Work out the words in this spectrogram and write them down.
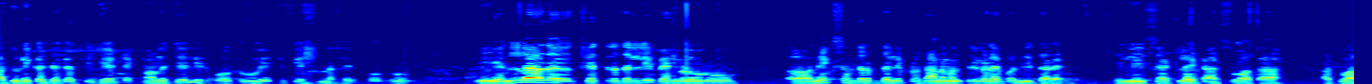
ಆಧುನಿಕ ಜಗತ್ತಿಗೆ ಟೆಕ್ನಾಲಜಿಯಲ್ಲಿರ್ಬೋದು ಎಜುಕೇಷನಲ್ಲಿರ್ಬೋದು ಈ ಎಲ್ಲ ಕ್ಷೇತ್ರದಲ್ಲಿ ಬೆಂಗಳೂರು ಅನೇಕ ಸಂದರ್ಭದಲ್ಲಿ ಪ್ರಧಾನಮಂತ್ರಿಗಳೇ ಬಂದಿದ್ದಾರೆ. ಇಲ್ಲಿ ಸ್ಯಾಟಲೈಟ್ ಆರಿಸುವಾಗ ಅಥವಾ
